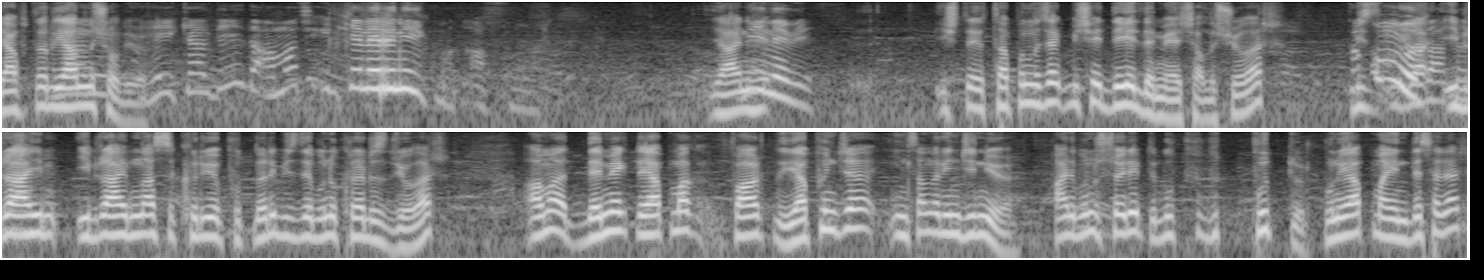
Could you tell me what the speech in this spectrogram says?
Yaptıkları yanlış Yani oluyor. Heykel değil de amaç ilkelerini yıkmak aslında. bir Yani nevi. işte tapınılacak bir şey değil demeye çalışıyorlar. Biz İbra- zaten. İbrahim İbrahim nasıl kırıyor putları biz de bunu kırarız diyorlar. Ama demekle yapmak farklı. Yapınca insanlar inciniyor. Hani bunu söyleyip de bu put- puttur. Bunu yapmayın deseler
